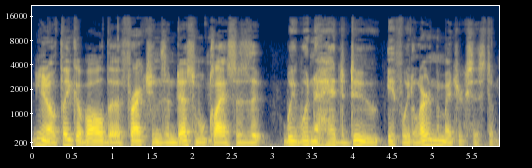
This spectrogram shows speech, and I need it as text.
you know think of all the fractions and decimal classes that we wouldn't have had to do if we'd learned the metric system.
